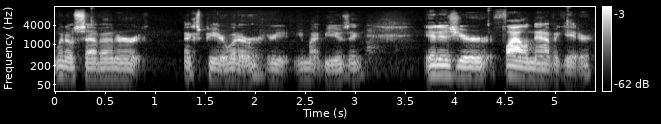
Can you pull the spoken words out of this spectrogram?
Windows 7 or XP or whatever you might be using. It is your file navigator.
